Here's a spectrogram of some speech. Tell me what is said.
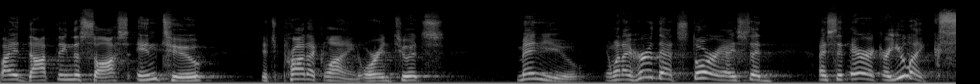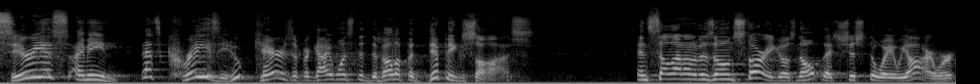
by adopting the sauce into its product line or into its menu And when I heard that story, I said, I said, Eric, are you like serious? I mean, that's crazy. Who cares if a guy wants to develop a dipping sauce and sell out of his own store? He goes, Nope, that's just the way we are. We're,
